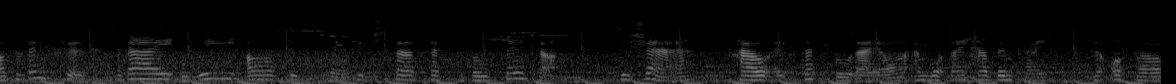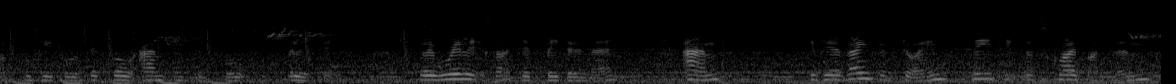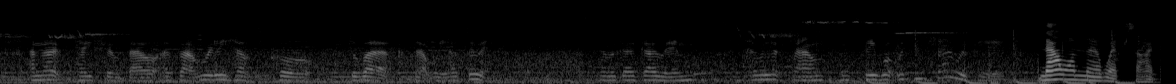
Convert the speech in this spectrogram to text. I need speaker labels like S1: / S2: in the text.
S1: Adventures. Today we are visiting Chichester Festival Theatre to share how accessible they are and what they have in place to offer for people with visible and invisible disabilities. We're really excited to be doing this and if you have only just joined, please hit the subscribe button and notification bell as that really helps support the work that we are doing. So we're going to go in, have a look around and see what we can share with you.
S2: Now on their website,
